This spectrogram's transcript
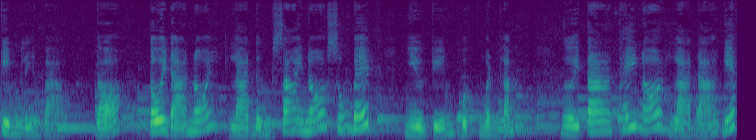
Kim Liên bảo, Đó, tôi đã nói là đừng sai nó xuống bếp, Nhiều chuyện bực mình lắm. Người ta thấy nó là đã ghét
